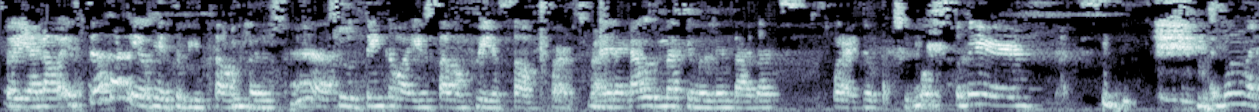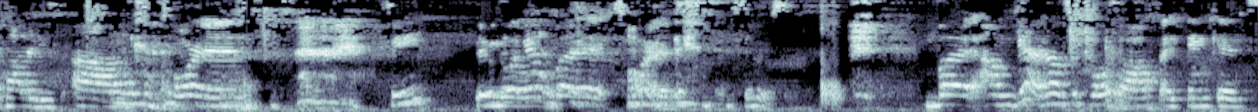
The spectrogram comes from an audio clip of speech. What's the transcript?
So yeah, no, it's definitely okay to be selfish. Yeah. To think about yourself and put yourself first, right? Like I was messing with Linda. That's what I do. She pokes the bear. That's it's one of my qualities. Um, Taurus. See? There we go again. but Taurus. Seriously. but um yeah, no, to close off, I think it's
